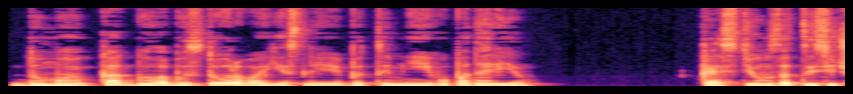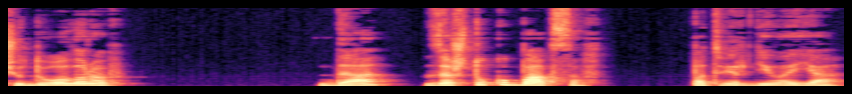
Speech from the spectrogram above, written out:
Думаю, как было бы здорово, если бы ты мне его подарил. Костюм за тысячу долларов? Да, за штуку баксов, подтвердила я.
